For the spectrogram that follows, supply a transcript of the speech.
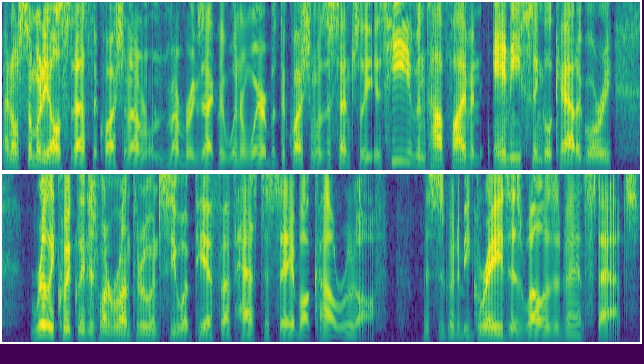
I know somebody else had asked the question. I don't remember exactly when or where, but the question was essentially: Is he even top five in any single category? Really quickly, just want to run through and see what PFF has to say about Kyle Rudolph. This is going to be grades as well as advanced stats.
